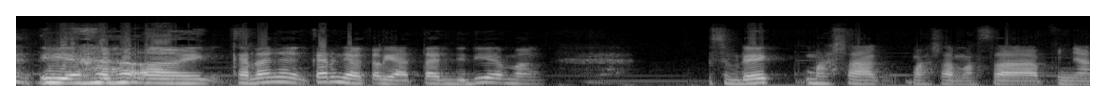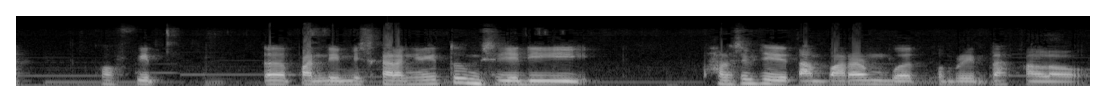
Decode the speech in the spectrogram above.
Iya uh, karena kan nggak kelihatan. Jadi emang sebenarnya masa masa-masa penyakit covid uh, pandemi sekarang ini tuh bisa jadi harusnya bisa jadi tamparan buat pemerintah kalau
